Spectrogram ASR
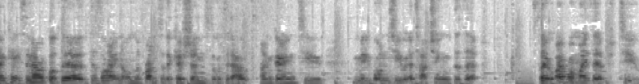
Okay, so now I've got the design on the front of the cushion sorted out, I'm going to move on to attaching the zip. So I want my zip to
